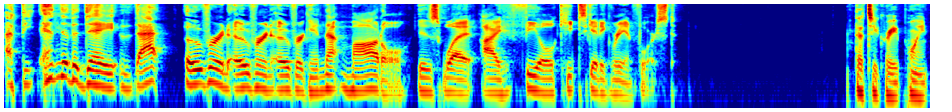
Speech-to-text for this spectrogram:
at the end of the day that over and over and over again that model is what I feel keeps getting reinforced. That's a great point.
